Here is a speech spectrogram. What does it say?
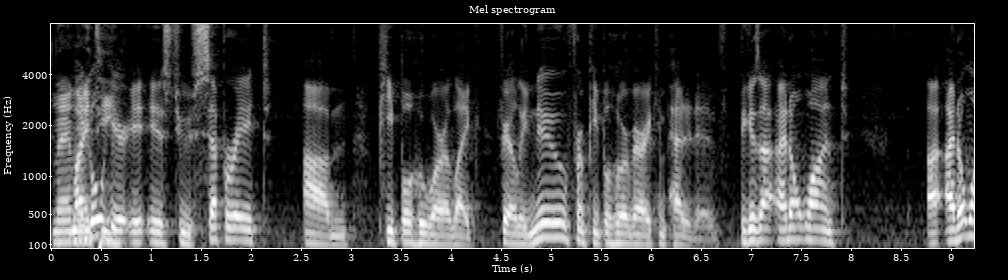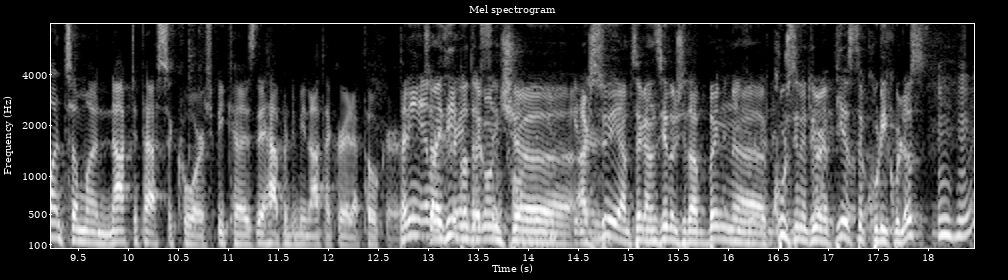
my goal here is to separate um people who are like fairly new from people who are very competitive because I I don't want I don't want someone not to pass the course because they happen to be not that great at poker. Tani MIT po tregon që arsyeja pse kanë zgjedhur që ta bëjnë uh, kursin e tyre pjesë të kurrikulës mhm.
